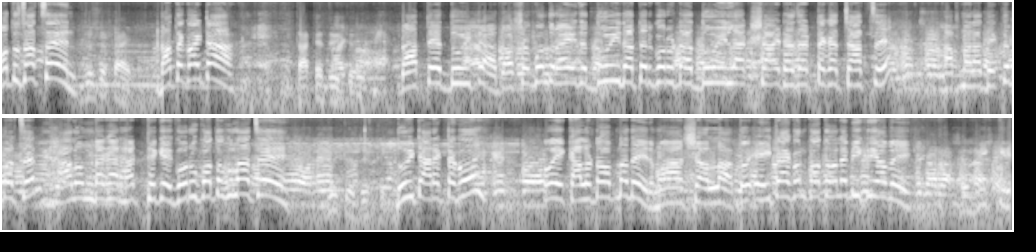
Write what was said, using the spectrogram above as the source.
কত চাচ্ছেন? দাঁতে কয়টা? দাঁতে দুইটো। দুইটা। দর্শক বন্ধুরা এই যে দুই দাঁতের গরুটা দুই লাখ ষাট হাজার টাকা চাচ্ছে। আপনারা দেখতে পাচ্ছেন আলমডাঙ্গার হাট থেকে গরু কতগুলো আছে? দুইটা আরেকটা কই? ওই কালোটা আপনাদের মাশাআল্লাহ। তো এইটা এখন কত হলে বিক্রি হবে? বিক্রি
